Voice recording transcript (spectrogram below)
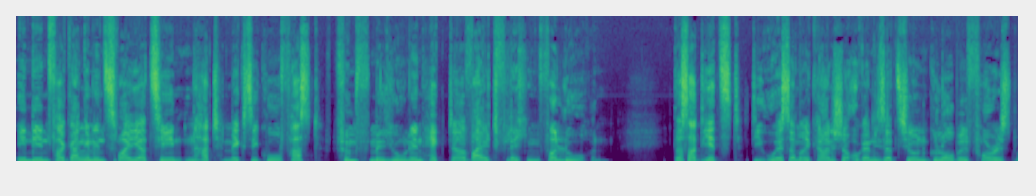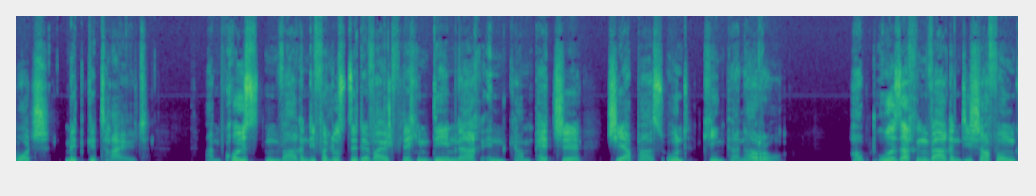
In den vergangenen zwei Jahrzehnten hat Mexiko fast 5 Millionen Hektar Waldflächen verloren. Das hat jetzt die US-amerikanische Organisation Global Forest Watch mitgeteilt. Am größten waren die Verluste der Waldflächen demnach in Campeche, Chiapas und Quintana Roo. Hauptursachen waren die Schaffung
